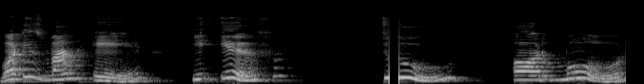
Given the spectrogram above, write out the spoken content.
what is one A कि if two or more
